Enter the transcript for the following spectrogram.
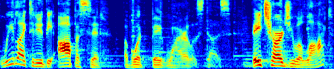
we like to do the opposite of what Big Wireless does. They charge you a lot,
